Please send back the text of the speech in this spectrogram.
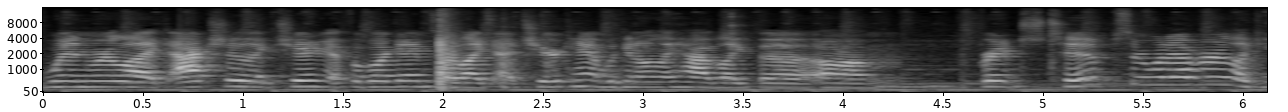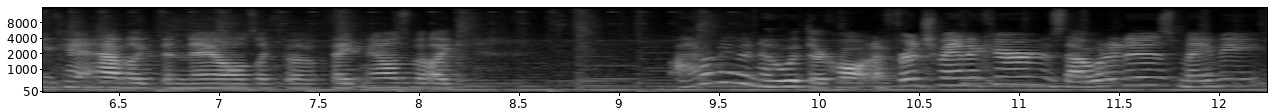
when we're like actually like cheering at football games or like at cheer camp, we can only have like the um, French tips or whatever. Like you can't have like the nails, like the fake nails, but like I don't even know what they're called. A French manicure? Is that what it is? Maybe,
